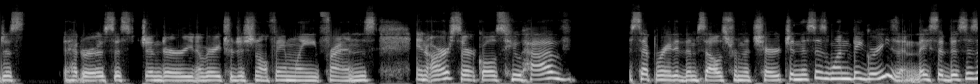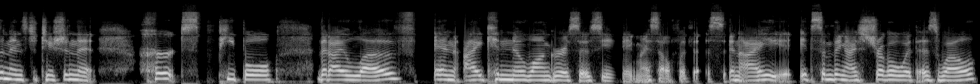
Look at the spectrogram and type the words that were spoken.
just hetero, cisgender, you know, very traditional family friends in our circles who have separated themselves from the church. And this is one big reason. They said this is an institution that hurts people that I love and I can no longer associate myself with this. And I it's something I struggle with as well.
